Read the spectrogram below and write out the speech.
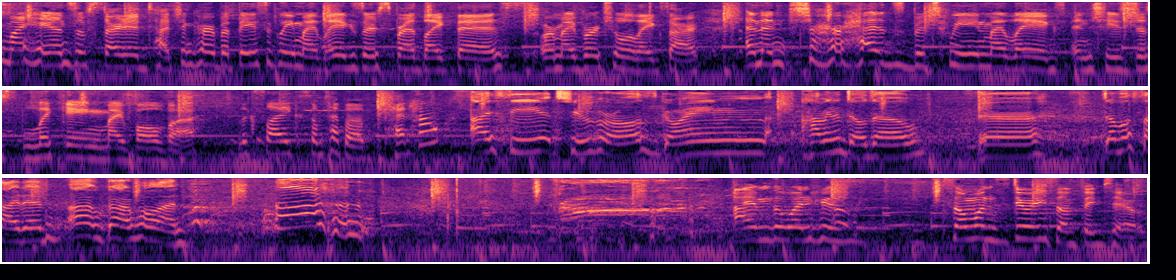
I my hands have started touching her, but basically my legs are spread like this, or my virtual legs are. And then her head's between my legs, and she's just licking my vulva. Looks like some type of pet house. I see two girls going, having a dildo. They're double sided. Oh, God, hold on. I'm the one who's someone's doing something to.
